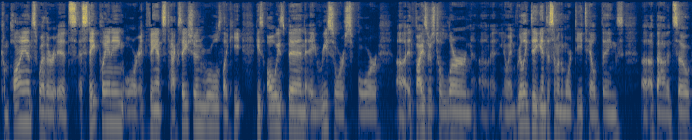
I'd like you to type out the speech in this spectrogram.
compliance, whether it's estate planning or advanced taxation rules. Like he, he's always been a resource for uh, advisors to learn, uh, you know, and really dig into some of the more detailed things uh, about it. So,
